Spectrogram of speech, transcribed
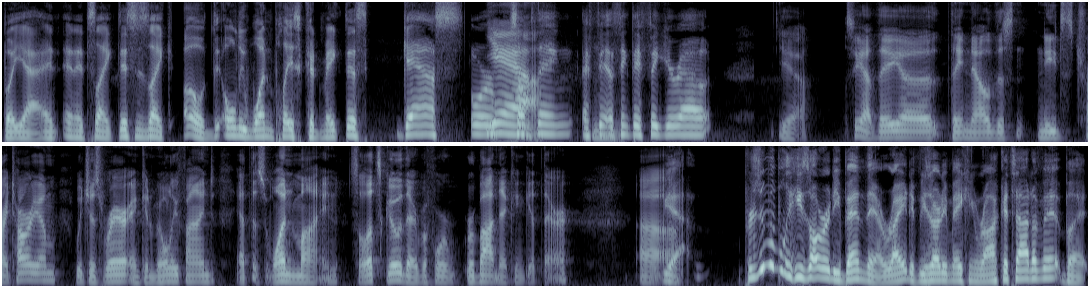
but yeah, and, and it's like this is like oh, the only one place could make this gas or Yeah. something. I, fi- I Mhm. think they figure out. yeah. So yeah, they uh they know this needs tritarium, which is rare and can only find at this one mine. So let's go there before Robotnik can get there. Uh, yeah, presumably he's already been there, right? If he's already making rockets out of it, but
